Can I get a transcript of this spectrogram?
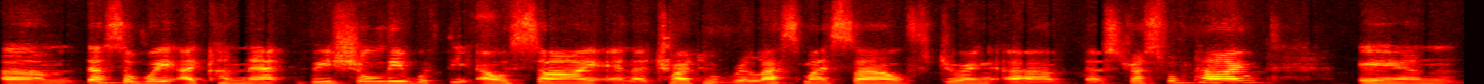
Um, that's the way I connect visually with the outside and I try to relax myself during a, a stressful time. And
